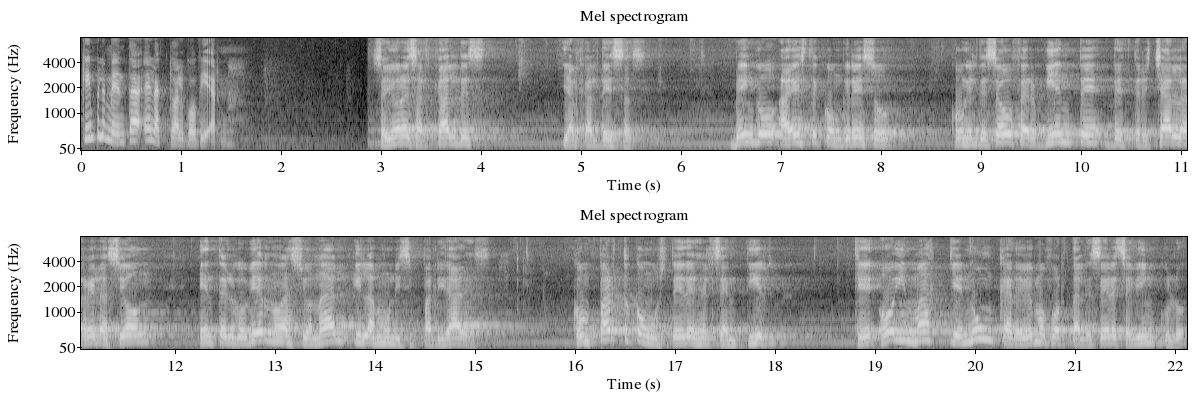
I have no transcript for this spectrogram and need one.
que implementa el actual gobierno. Señores alcaldes y alcaldesas, vengo a este Congreso con el deseo ferviente de estrechar la relación entre el gobierno nacional y las municipalidades. Comparto con ustedes el sentir que hoy más que nunca debemos fortalecer ese vínculo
